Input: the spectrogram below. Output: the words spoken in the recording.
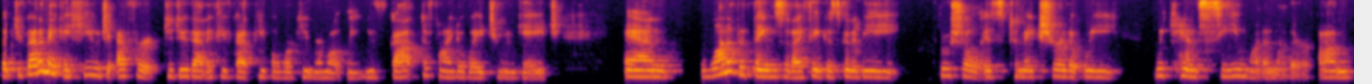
But you've got to make a huge effort to do that if you've got people working remotely. You've got to find a way to engage. And one of the things that I think is going to be crucial is to make sure that we we can see one another. Um,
